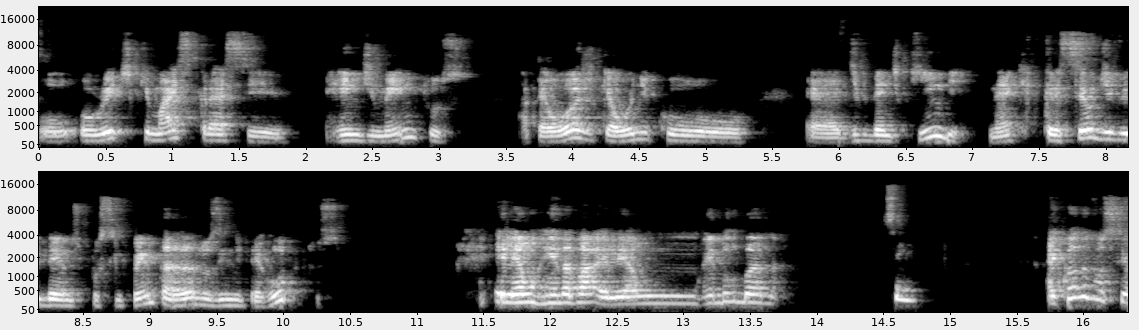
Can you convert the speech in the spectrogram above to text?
o, o REIT que mais cresce rendimentos até hoje, que é o único é, Dividend King, né, que cresceu dividendos por 50 anos ininterruptos, ele é um renda, ele é um renda urbana. Sim. Aí quando você,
